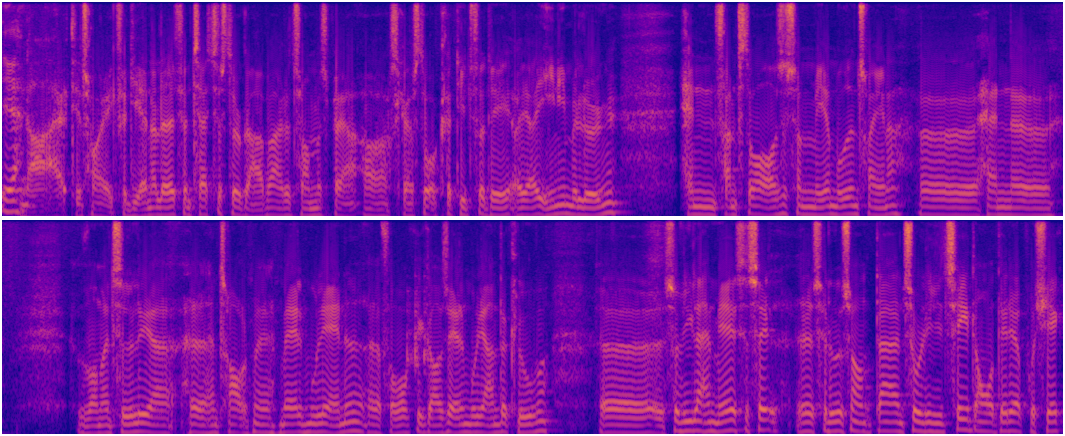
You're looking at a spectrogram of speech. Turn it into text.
Ja. Nej, det tror jeg ikke, fordi han har lavet et fantastisk stykke arbejde, Thomas Berg, og skal have stor kredit for det. Og jeg er enig med Lønge. Han fremstår også som mere moden træner. Øh, han, øh, hvor man tidligere havde han travlt med, med alt muligt andet, og der foregik også alle mulige andre klubber. Øh, så hviler han mere i sig selv, øh, ser det ud som. Der er en soliditet over det der projekt.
